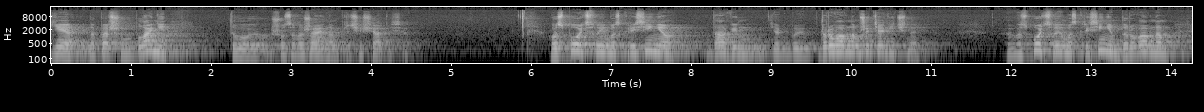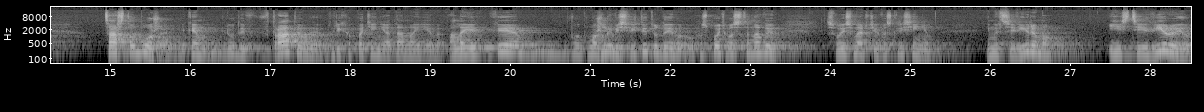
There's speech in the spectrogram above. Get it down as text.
є на першому плані, то що заважає нам причащатися? Господь своїм Воскресінням да, Він якби дарував нам життя вічне. Господь своїм Воскресінням дарував нам Царство Боже, яке люди втратили в гріхопадінні Адама і Єви, але яке от, можливість війти туди Господь восстановив своєю смертю і Воскресінням. І ми в це віримо, і з цією вірою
